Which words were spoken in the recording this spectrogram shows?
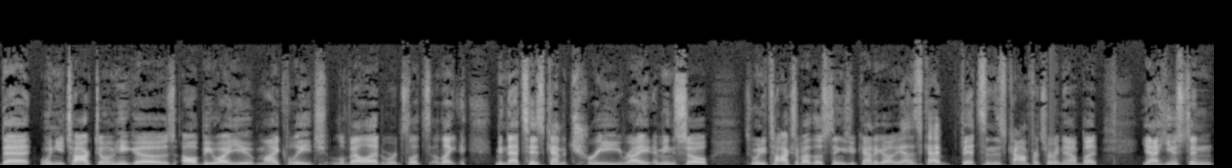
that when you talk to him, he goes, "Oh, BYU, Mike Leach, LaVell Edwards." Let's like, I mean, that's his kind of tree, right? I mean, so so when he talks about those things, you kind of go, "Yeah, this guy fits in this conference right now." But yeah, Houston.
